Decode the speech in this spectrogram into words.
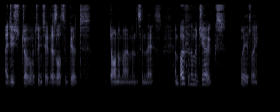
I do struggle between two. There's lots of good Donna moments in this, and both of them are jokes. Weirdly,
